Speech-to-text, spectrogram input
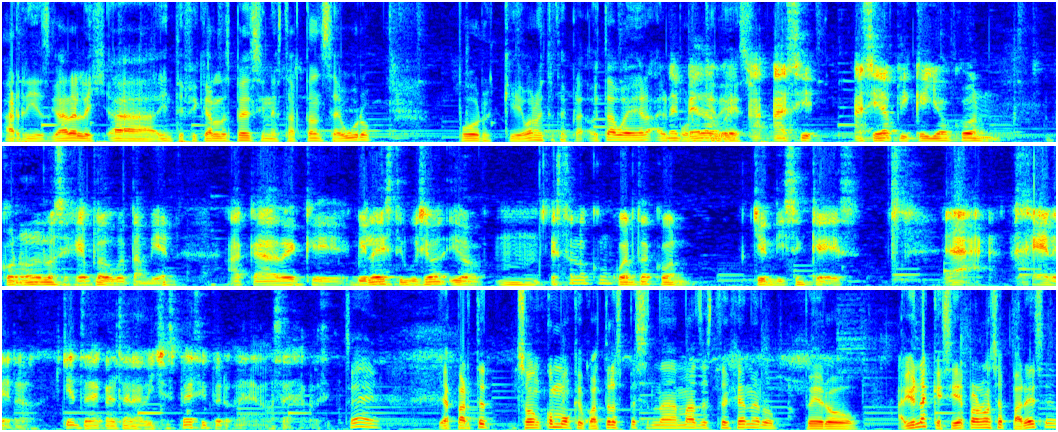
arriesgar a, identificar la especie sin estar tan seguro. Porque, bueno, ahorita, voy a ir al porqué de eso. Así, así apliqué yo con, con uno de los ejemplos, güey, también acá de que vi la distribución y yo, mm, esto no concuerda con quien dicen que es. Ah, género. ¿Quién sabe cuál la bicha especie? Pero ah, vamos a dejarlo así. Sí. Y aparte son como que cuatro especies nada más de este género, pero hay una que sí de no se parece,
